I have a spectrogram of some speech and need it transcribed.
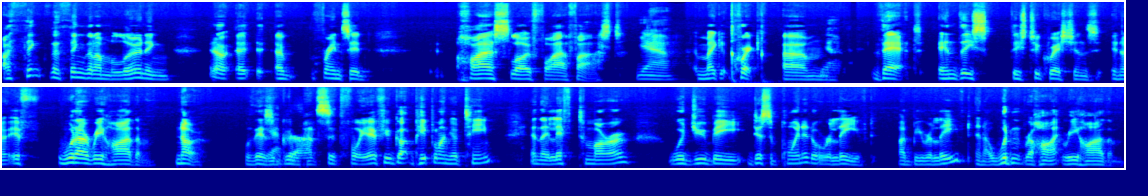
I think the thing that I'm learning, you know, a, a friend said, hire slow, fire fast. Yeah. And make it quick. Um, yeah. That and these these two questions, you know, if would I rehire them? No. Well, there's yeah. a good answer for you. If you've got people on your team and they left tomorrow, would you be disappointed or relieved? I'd be relieved, and I wouldn't rehire, rehire them.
